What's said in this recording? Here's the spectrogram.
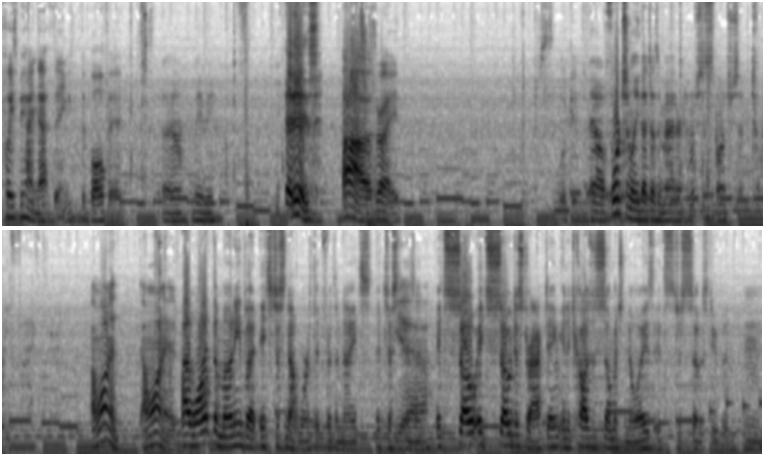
placed behind that thing, the ball pit. Uh, maybe. It is. Ah, that's right. Just looking. Now, fortunately, that doesn't matter. How much does sponsorship? Twenty-five. I want it. I want it. I want the money, but it's just not worth it for the nights. It just Yeah. isn't. It's so it's so distracting, and it causes so much noise. It's just so stupid. Mm,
